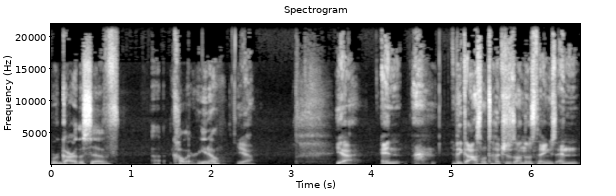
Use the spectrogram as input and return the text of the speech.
regardless of uh, color, you know? Yeah. Yeah. And the gospel touches on those things. And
